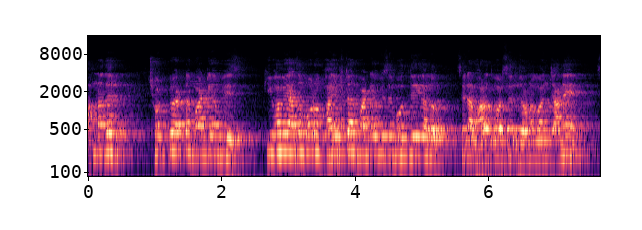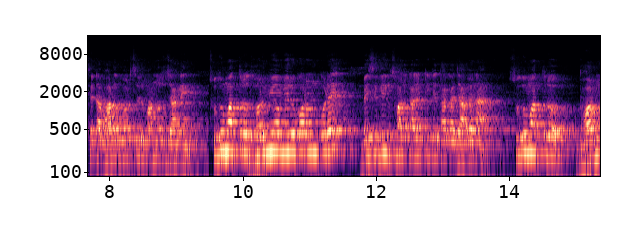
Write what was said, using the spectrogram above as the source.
আপনাদের ছোট্ট একটা পার্টি অফিস, কীভাবে এত বড় ফাইভ স্টার পার্টি অফিসে বদলিয়ে গেল, সেটা ভারতবর্ষের জনগণ জানে, সেটা ভারতবর্ষের মানুষ জানে। শুধুমাত্র ধর্মীয় মেরুকরণ করে বেশি দিন সরকারের টিকে থাকা যাবে না। শুধুমাত্র ধর্ম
